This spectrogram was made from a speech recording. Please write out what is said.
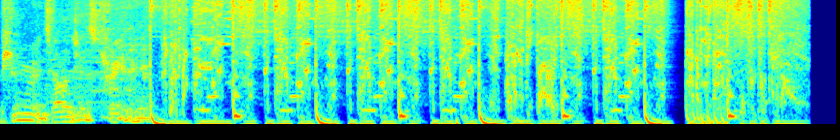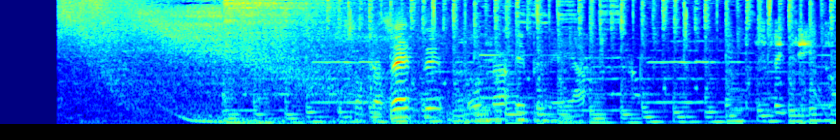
computer intelligence training. Sette, ebrea. Stai zitto.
